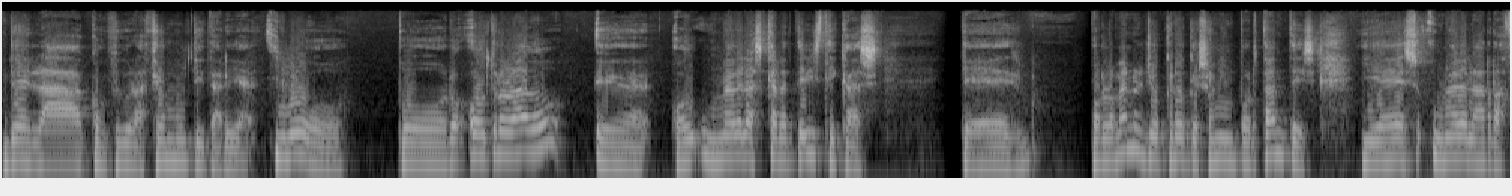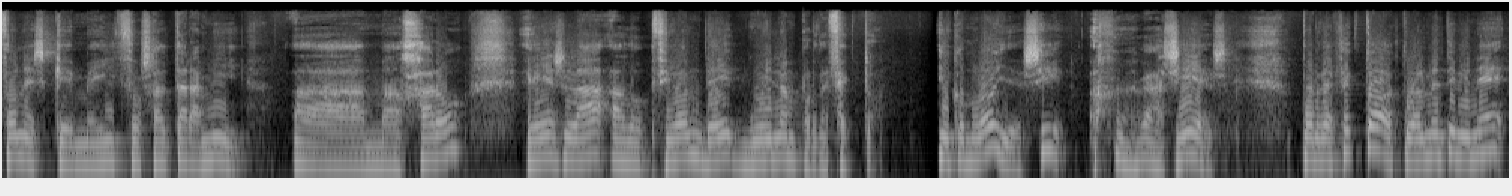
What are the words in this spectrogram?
de la configuración multitarea. Y luego, Por otro lado, eh, una de las características que por lo menos yo creo que son importantes y es una de las razones que me hizo saltar a mí a Manjaro es la adopción de Wayland por defecto. Y como lo oyes, sí, así es. Por defecto actualmente viene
